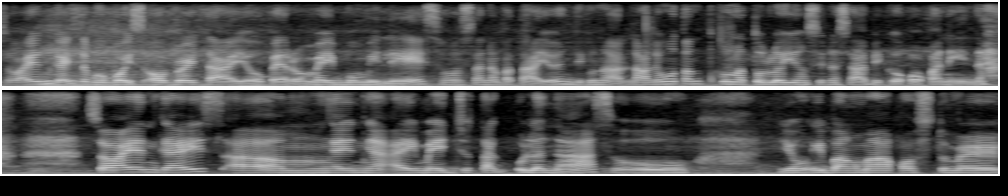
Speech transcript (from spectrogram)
So, ayun guys, nagbo-voice over tayo pero may bumili. So, sana ba tayo? Hindi ko na, nakalimutan ko natuloy yung sinasabi ko ko kanina. So, ayun guys, um, ngayon nga ay medyo tag-ulan na. So, yung ibang mga customer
